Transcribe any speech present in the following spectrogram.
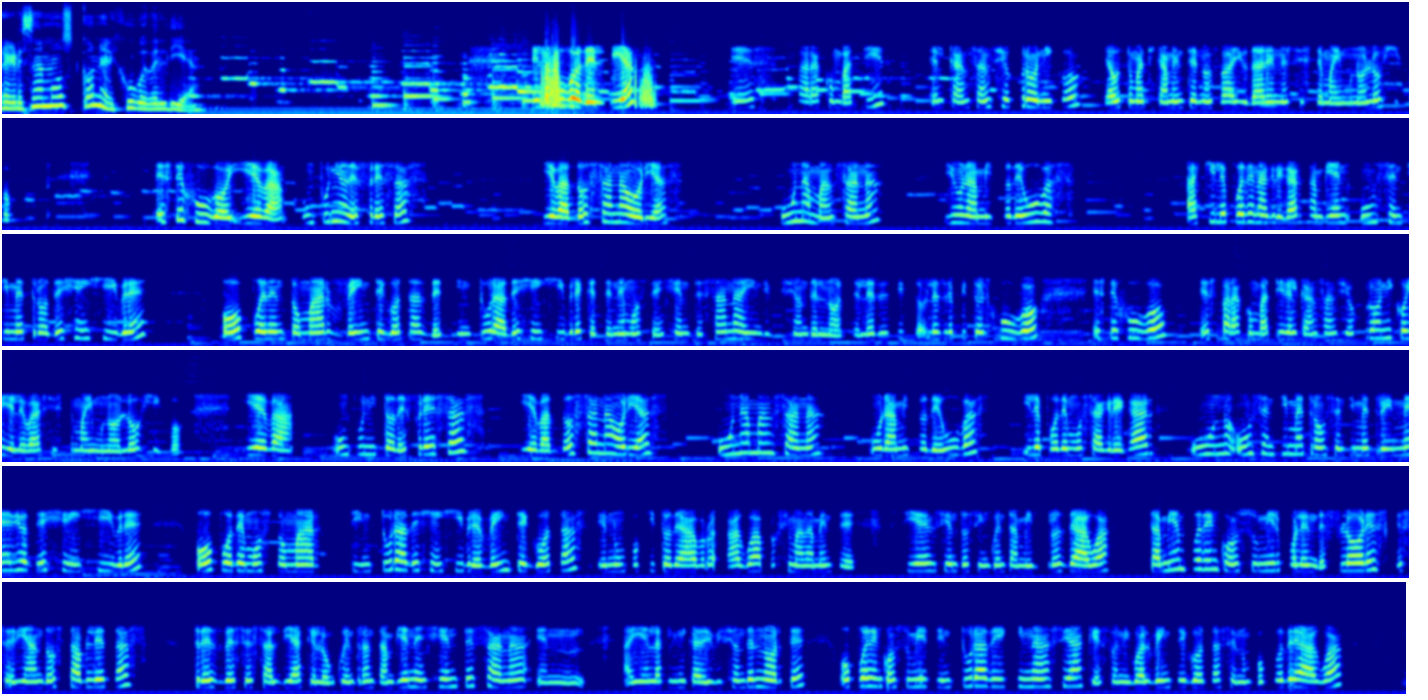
Regresamos con el jugo del día. El jugo del día es para combatir el cansancio crónico y automáticamente nos va a ayudar en el sistema inmunológico. Este jugo lleva un puño de fresas, lleva dos zanahorias, una manzana y un ramito de uvas. Aquí le pueden agregar también un centímetro de jengibre o pueden tomar 20 gotas de tintura de jengibre que tenemos en Gente Sana y en División del Norte. Les repito, les repito el jugo. Este jugo es para combatir el cansancio crónico y elevar el sistema inmunológico. Lleva un punito de fresas, lleva dos zanahorias, una manzana, un ramito de uvas y le podemos agregar un, un centímetro, un centímetro y medio de jengibre o podemos tomar tintura de jengibre 20 gotas en un poquito de agua, aproximadamente 100, 150 litros de agua. También pueden consumir polen de flores, que serían dos tabletas, tres veces al día, que lo encuentran también en gente sana, ahí en la Clínica de División del Norte, o pueden consumir tintura de equinacia, que son igual 20 gotas en un poco de agua,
